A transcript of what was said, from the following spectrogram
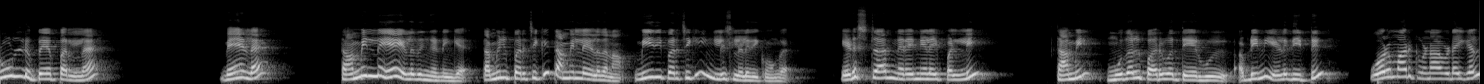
ரூல்டு பேப்பரில் மேலே தமிழ்லையே எழுதுங்க நீங்கள் தமிழ் பரீட்சைக்கு தமிழில் எழுதலாம். மீதி பரீட்சைக்கு இங்கிலீஷில் எழுதிக்கோங்க. எடுஸ்டார் நிறைநிலை பள்ளி தமிழ் முதல் பருவ தேர்வு அப்படின்னு எழுதிட்டு ஒரு மார்க் வினாவிடைகள்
